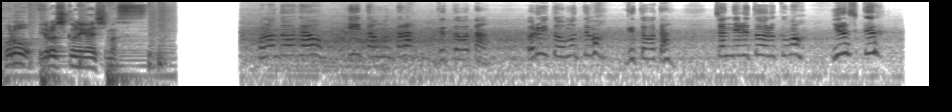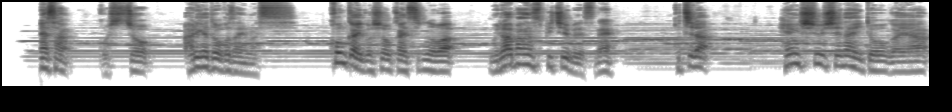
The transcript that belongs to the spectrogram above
フォローよろしくお願いします。この動画をいいと思ったらグッドボタン悪いと思ってもグッドボタン。チャンネル登録もよろしく。皆さんご視聴ありがとうございます。今回ご紹介するのは裏版スピチューブですね。こちら編集してない動画や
